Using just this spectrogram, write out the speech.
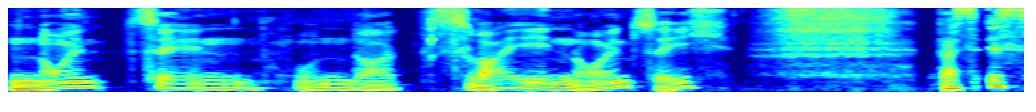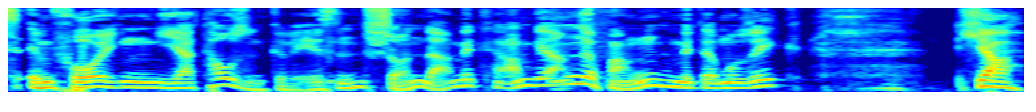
1992. Das ist im vorigen Jahrtausend gewesen schon. Damit haben wir angefangen mit der Musik. Ja,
